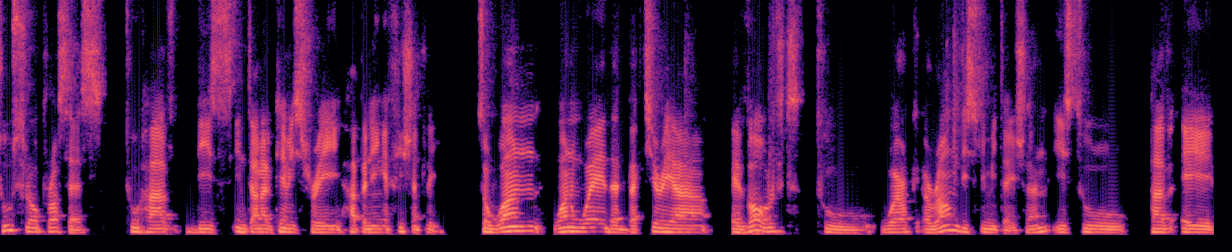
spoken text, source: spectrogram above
too slow process to have this internal chemistry happening efficiently. So one one way that bacteria evolved to work around this limitation is to have a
